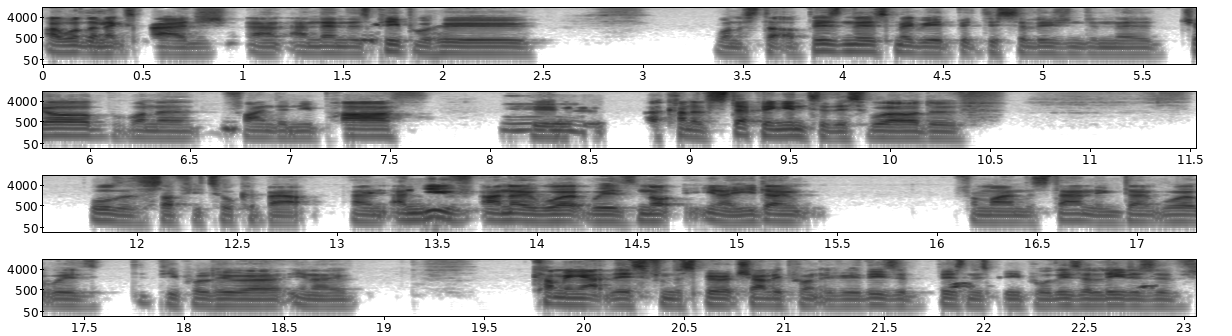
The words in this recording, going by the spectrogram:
I want the next badge. And, and then there's people who want to start a business, maybe a bit disillusioned in their job, want to find a new path, mm. who are kind of stepping into this world of all of the stuff you talk about. And and you've I know worked with not you know you don't from my understanding don't work with people who are you know coming at this from the spirituality point of view. These are business people. These are leaders of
